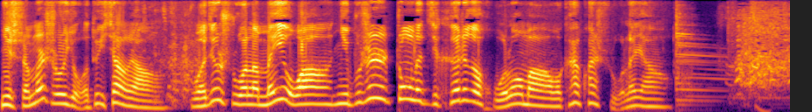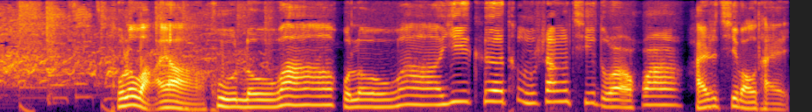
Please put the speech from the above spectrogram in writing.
你什么时候有个对象呀？我就说了没有啊，你不是种了几颗这个葫芦吗？我看快熟了呀。葫芦娃呀，葫芦娃，葫芦娃，一颗藤上七朵花，还是七胞胎。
